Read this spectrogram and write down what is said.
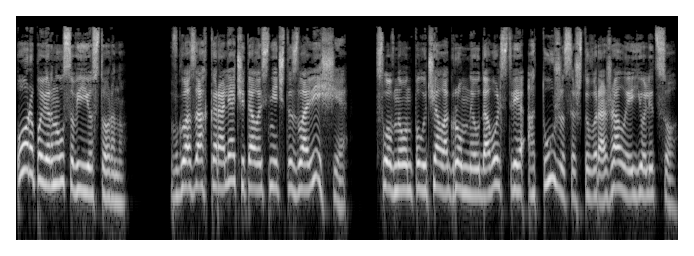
Ора повернулся в ее сторону. В глазах короля читалось нечто зловещее, словно он получал огромное удовольствие от ужаса, что выражало ее лицо.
